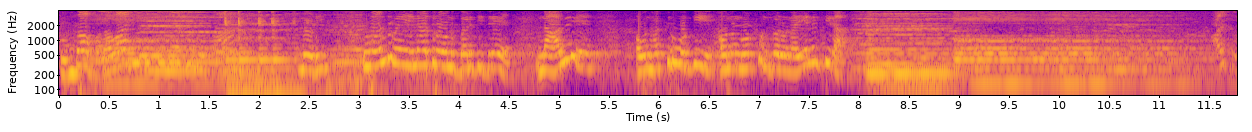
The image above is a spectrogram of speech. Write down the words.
ತುಂಬಾ ಬಲವಾಗಿ ನೋಡಿ ಒಂದು ವೇಳೆ ಏನಾದ್ರೂ ಅವನು ಬರೆದಿದ್ರೆ ನಾವೇ ಅವನ ಹತ್ರ ಹೋಗಿ ಅವನು ನೋಡ್ಕೊಂಡು ಬರೋಣ. ಏನಂತೀರಾ? ಆಯ್ತು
